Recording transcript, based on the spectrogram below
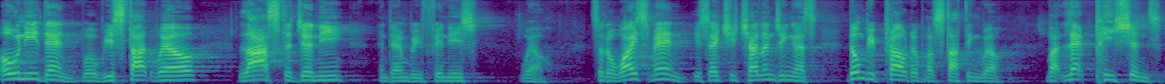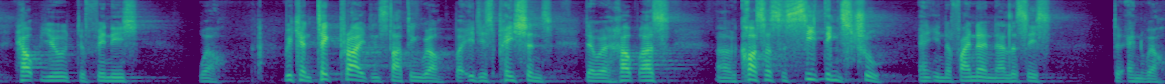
Only then will we start well, last the journey, and then we finish well. So the wise man is actually challenging us don't be proud about starting well, but let patience help you to finish well. We can take pride in starting well, but it is patience that will help us uh, cause us to see things through and in the final analysis to end well.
